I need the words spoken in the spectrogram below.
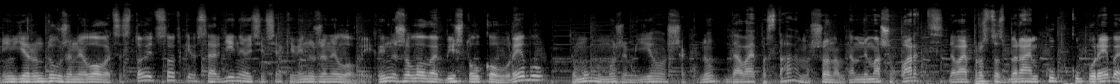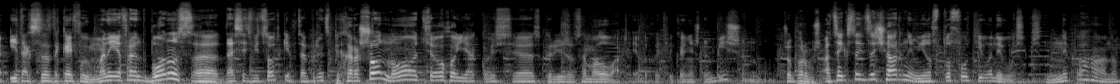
Він єрунду вже не ловить, це 100%, сардіни оці всякі, він уже не ловить їх. Він уже ловить більш толкову рибу, тому ми можемо його ще. Ну, давай поставимо. Що нам? Нам нема що паритись. Давай просто збираємо куп, купу риби. І так сказати, кайфуємо. У мене є френд бонус е, 10%. Це, в принципі, хорошо, але цього якось, е, скоріш за все, маловато. Я би хотів, звісно, більше. Ну, що поробиш? А цей, кстати, зачарний, в нього 100 слотів, а не 80. Непогано.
